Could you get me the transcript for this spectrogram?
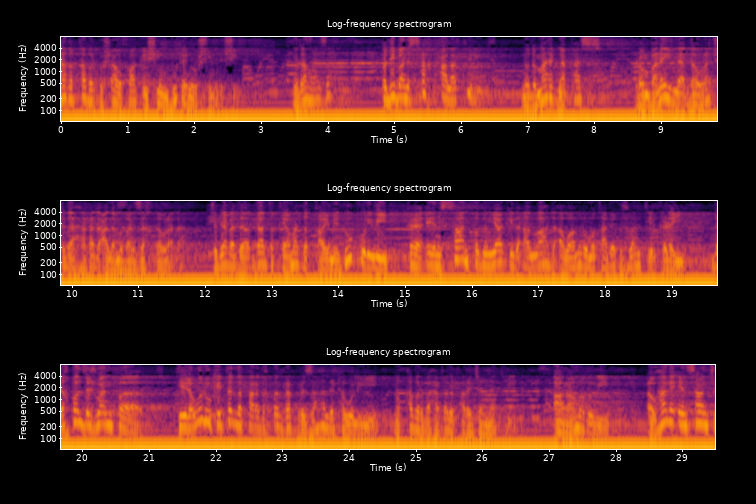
هغه قبر په شاوخوا کې شین بوټی نور شین نه شي نو دا معذب په دې باندې سخت حالات تیریږي نو د مرګ نه پس لومبنۍ دوره چې ده هغه د علم برزخ دوره ده چې بیا به دا د قیامت د قایمېدو پورې وي که انسان په دنیا کې د الله د اوامرو مطابق ژوند تیر کړی د خپل د ژوند په تیرولو کې تل لپاره د خپل رب رضا لټولي نو قبر به هغه لپاره جنت وي آرامه به وي او هغه انسان چې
